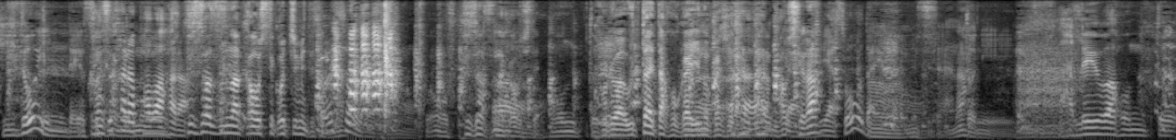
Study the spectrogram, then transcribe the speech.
ひどいんだよ。セクハラパワハラ。複雑な顔してこっち見てたそう。複雑な顔して。本当これは訴えた方がいいのかしら？顔してな。いや、そうだよ。本当に。あれは本当もう。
